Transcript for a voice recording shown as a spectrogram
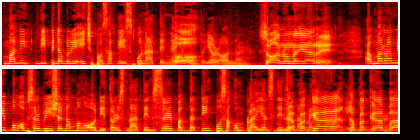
Mani- DPWH po sa case po natin Oh. ngayon, Your Honor. So anong nangyari? Ah, marami pong observation ng mga auditors natin, sir, pagdating po sa compliance nila Kapag ng ka, 9184. kapag ka ba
